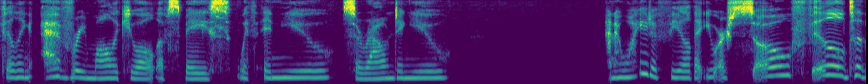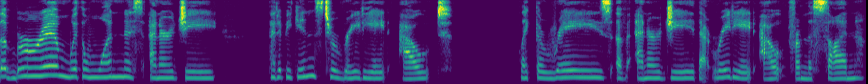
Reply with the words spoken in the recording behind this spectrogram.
filling every molecule of space within you, surrounding you. And I want you to feel that you are so filled to the brim with oneness energy that it begins to radiate out like the rays of energy that radiate out from the sun.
